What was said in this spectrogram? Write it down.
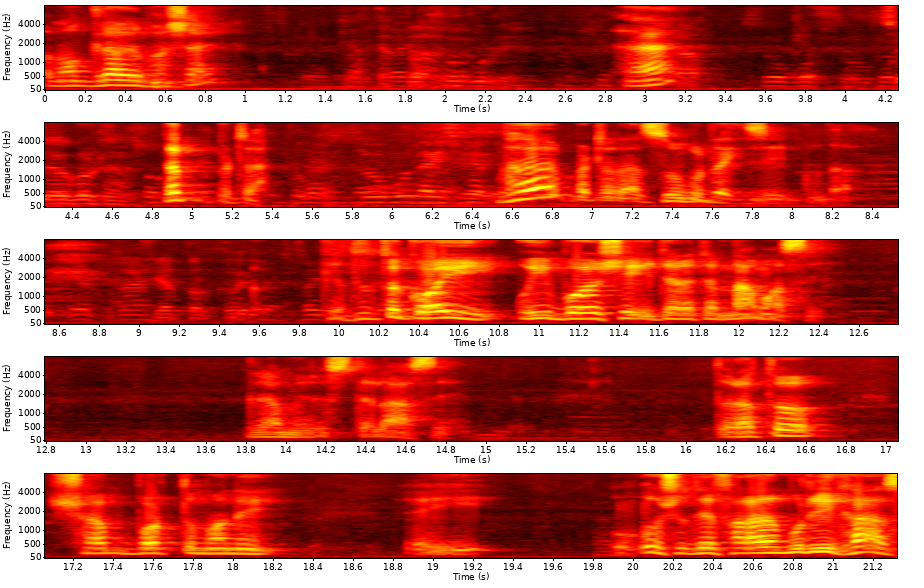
আমার গ্রামের ভাষায়? হ্যাঁ? কিন্তু তো কই ওই বয়সে এটার একটা নাম আছে। গ্রামের স্থলে আছে। তোরা তো সব বর্তমানে এই ওষুধে ফাড়ার মুড়ি খাস,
